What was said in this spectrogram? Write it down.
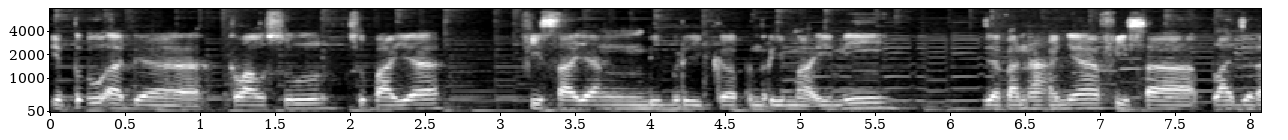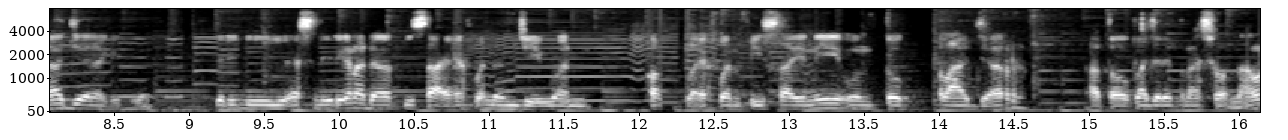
itu ada klausul supaya visa yang diberi ke penerima ini jangan hanya visa pelajar aja gitu. Jadi di US sendiri kan ada visa F1 dan J1. Kalau F1 visa ini untuk pelajar atau pelajar internasional,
